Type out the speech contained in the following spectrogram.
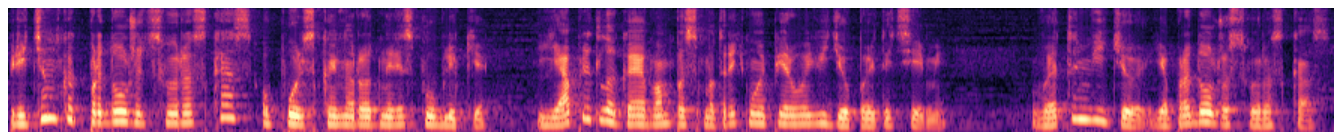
Перед тем, как продолжить свой рассказ о Польской Народной Республике, я предлагаю вам посмотреть мое первое видео по этой теме. В этом видео я продолжу свой рассказ.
